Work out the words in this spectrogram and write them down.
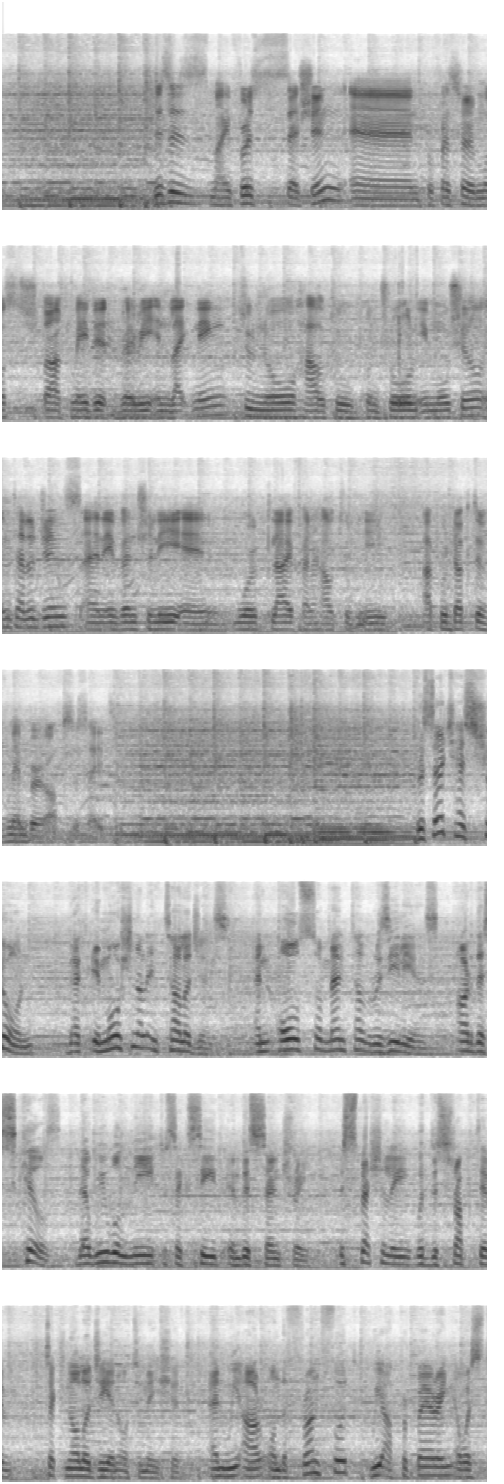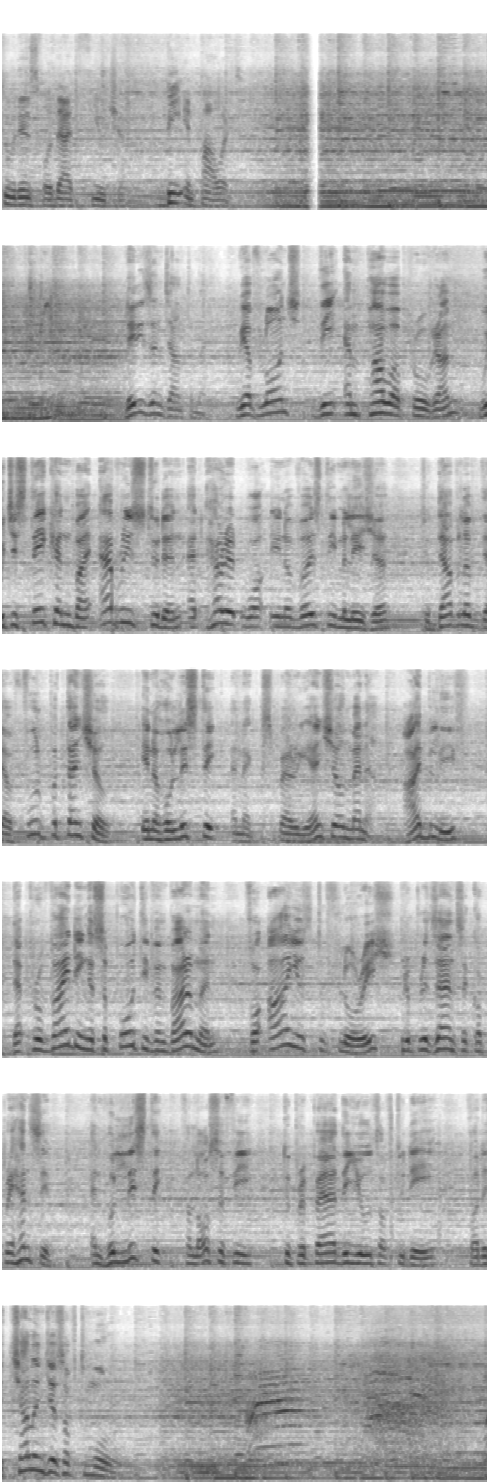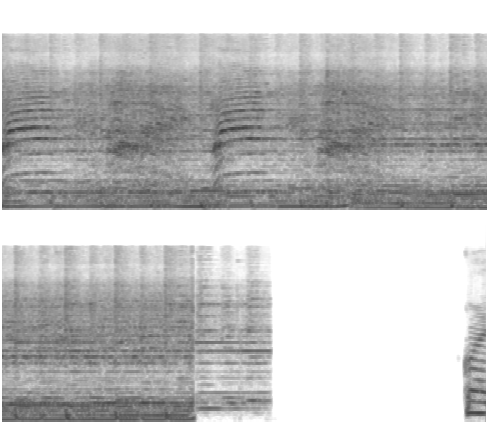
This is my first session and Professor Mushtaq made it very enlightening to know how to control emotional intelligence and eventually in work life and how to be a productive member of society. Research has shown that emotional intelligence and also mental resilience are the skills that we will need to succeed in this century, especially with disruptive technology and automation. And we are on the front foot. We are preparing our students for that future. Be empowered. Ladies and gentlemen, we have launched the Empower program, which is taken by every student at Heriot Watt University, Malaysia to develop their full potential in a holistic and experiential manner. I believe that providing a supportive environment for our youth to flourish represents a comprehensive and holistic philosophy to prepare the youth of today for the challenges of tomorrow.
